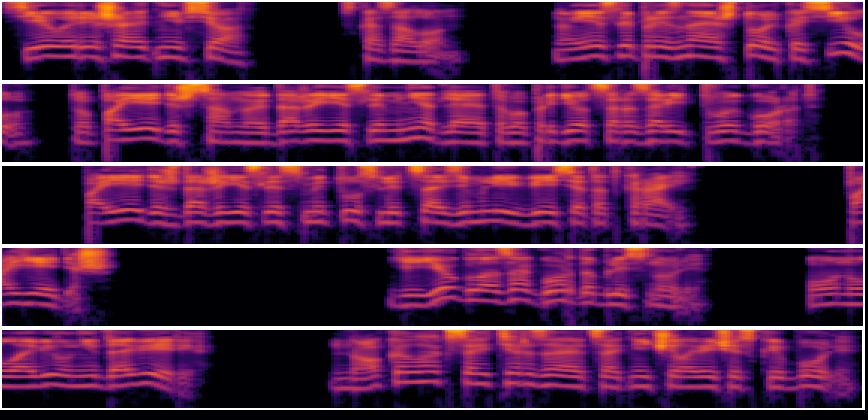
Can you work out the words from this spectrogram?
«Сила решает не все», — сказал он. Но если признаешь только силу, то поедешь со мной, даже если мне для этого придется разорить твой город. Поедешь, даже если смету с лица земли весь этот край. Поедешь. Ее глаза гордо блеснули. Он уловил недоверие. Но Калаксай терзается от нечеловеческой боли.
